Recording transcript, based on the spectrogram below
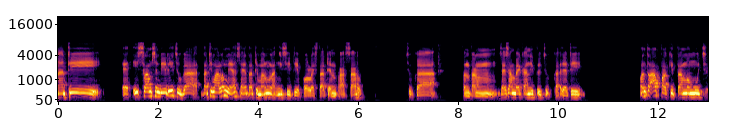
Nah di eh, Islam sendiri juga tadi malam ya saya tadi malam ngisi di Polresta Denpasar juga tentang saya sampaikan itu juga. Jadi untuk apa kita memuji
